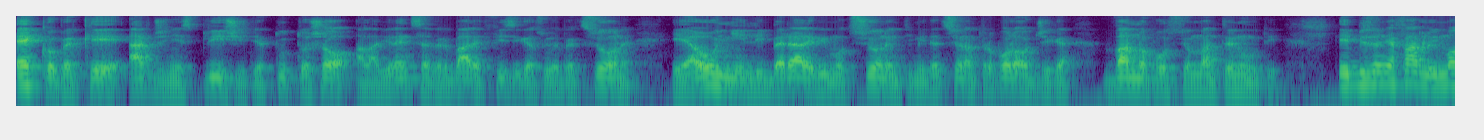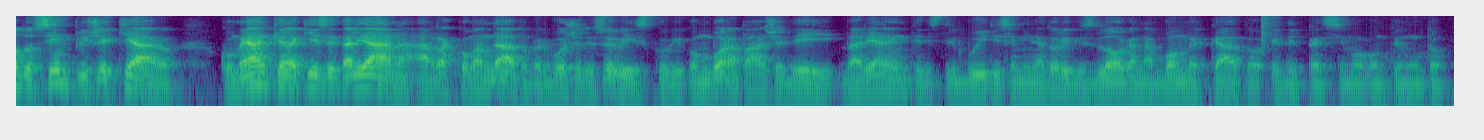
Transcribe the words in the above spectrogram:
Ecco perché argini espliciti a tutto ciò, alla violenza verbale e fisica sulle persone e a ogni illiberale rimozione e intimidazione antropologica vanno posti o mantenuti. E bisogna farlo in modo semplice e chiaro, come anche la Chiesa italiana ha raccomandato per voce dei suoi vescovi, con buona pace dei variamente distribuiti seminatori di slogan a buon mercato e del pessimo contenuto.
